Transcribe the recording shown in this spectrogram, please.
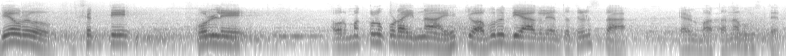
ದೇವರು ಶಕ್ತಿ ಕೊಳ್ಳಿ ಅವ್ರ ಮಕ್ಕಳು ಕೂಡ ಇನ್ನೂ ಹೆಚ್ಚು ಅಭಿವೃದ್ಧಿ ಆಗಲಿ ಅಂತ ತಿಳಿಸ್ತಾ ಎರಡು ಮಾತನ್ನು ಮುಗಿಸ್ತೇನೆ.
